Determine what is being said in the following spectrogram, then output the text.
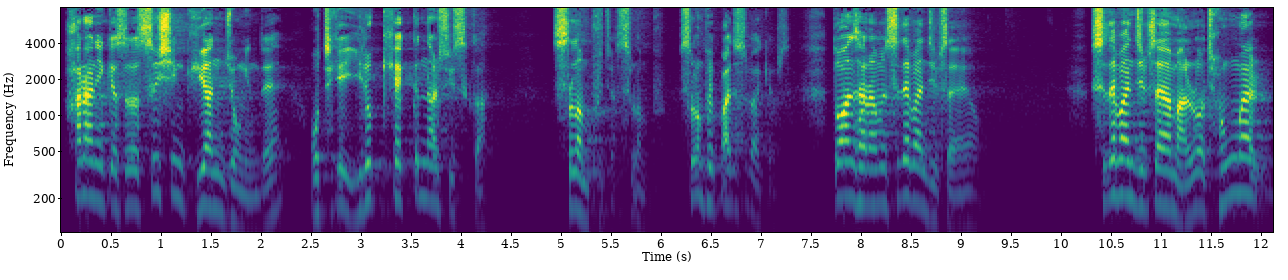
하나님께서 쓰신 귀한 종인데 어떻게 이렇게 끝날 수 있을까? 슬럼프죠, 슬럼프. 슬럼프에 빠질 수밖에 없어요. 또 한 사람은 스데반 집사예요. 스데반 집사야말로 정말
